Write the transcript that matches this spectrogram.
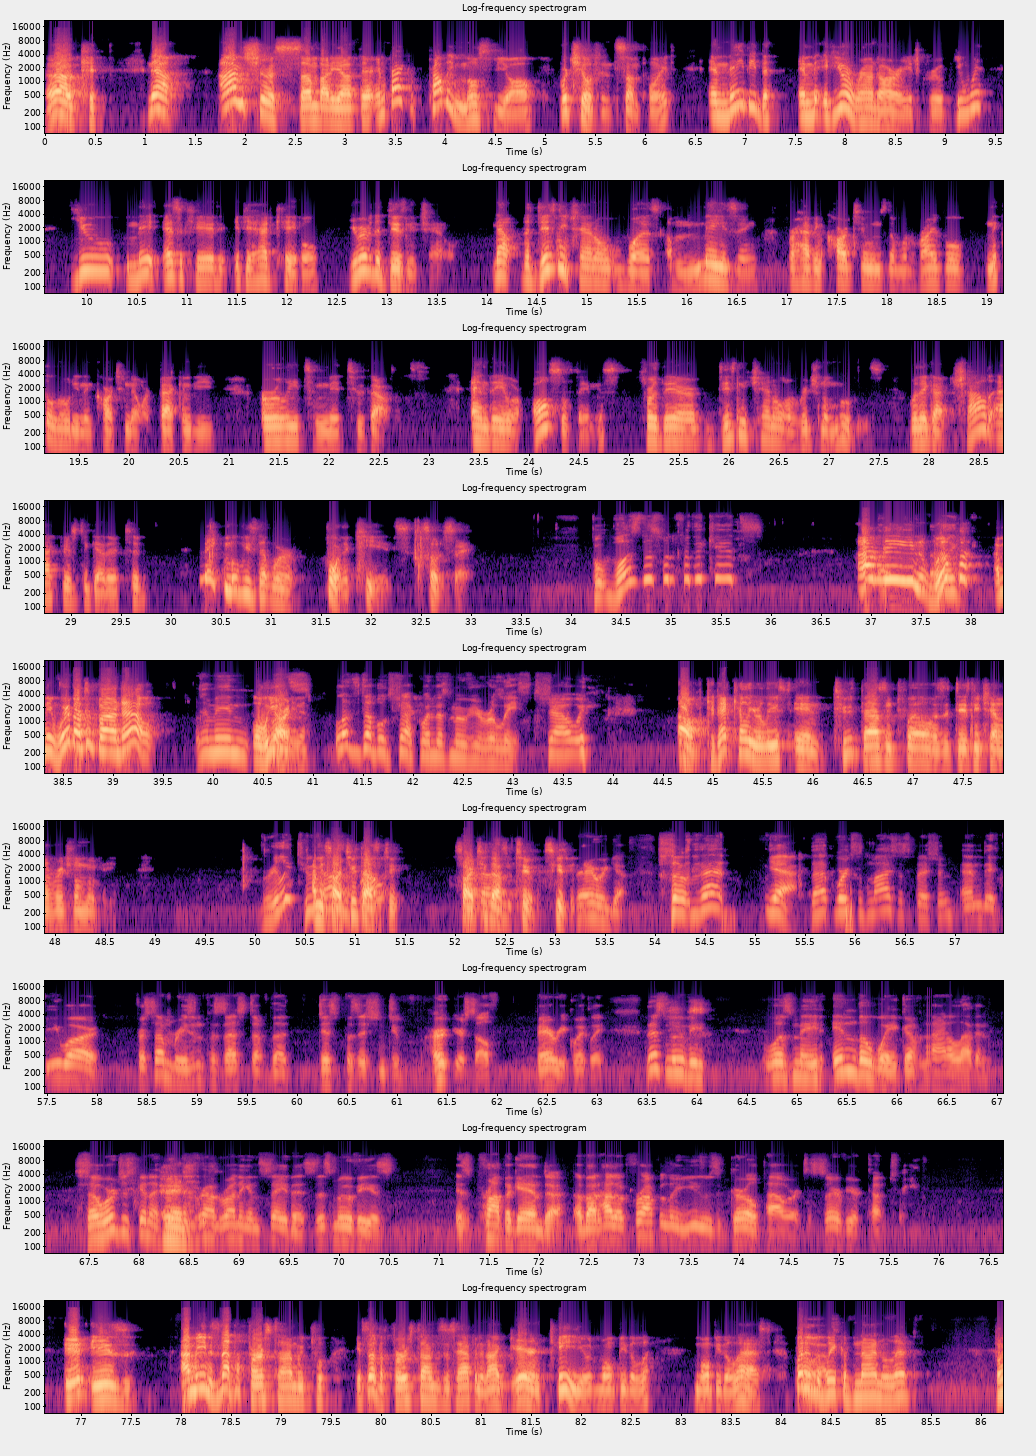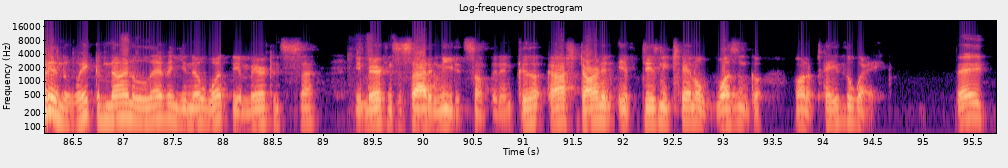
Okay. Now, I'm sure somebody out there, in fact, probably most of y'all were children at some point, and maybe the and if you're around our age group, you went you may as a kid, if you had cable, you remember the Disney Channel. Now, the Disney Channel was amazing for having cartoons that would rival Nickelodeon and Cartoon Network back in the early to mid 2000s. And they were also famous for their Disney Channel original movies, where they got child actors together to make movies that were for the kids, so to say. But was this one for the kids? I mean, we'll. like- fi- I mean, we're about to find out. I mean, Well, we already know. Let's double check when this movie released, shall we? Oh, Cadet Kelly released in 2012 as a Disney Channel original movie. Really? I mean, sorry, 2002. Sorry, 2002. 2002. Excuse me. There we go. So that, yeah, that works with my suspicion. And if you are, for some reason, possessed of the disposition to hurt yourself very quickly, this movie was made in the wake of 9 11. So we're just going to hit the ground running and say this. This movie is is propaganda about how to properly use girl power to serve your country. It is. I mean, it's not the first time we. pl- It's not the first time this has happened, and I guarantee you it won't be the la- won't be the last. But Oh, in the wake of 9/11, but in the wake of 9/11, you know what? The American society, the American society needed something, and go- gosh darn it, if Disney Channel wasn't go- going to pave the way. They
